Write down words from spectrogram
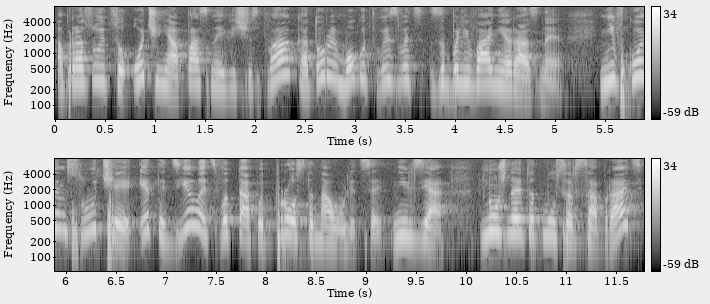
образуются очень опасные вещества, которые могут вызвать заболевания разные. Ни в коем случае это делать вот так вот просто на улице нельзя. Нужно этот мусор собрать,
